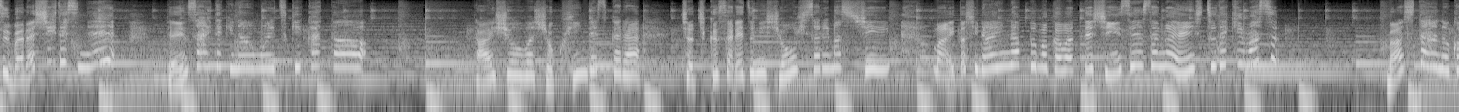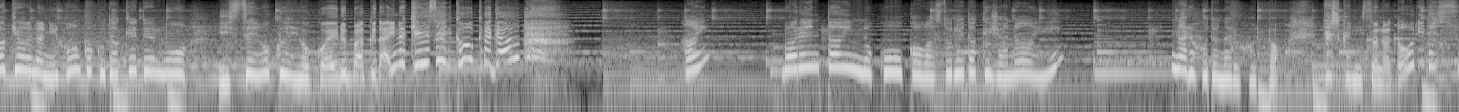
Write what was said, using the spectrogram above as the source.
素晴らしいですね。天才的な思いつき方。対象は食品ですから貯蓄されずに消費されますし毎年ラインナップも変わって新鮮さが演出できます。マスターの故郷の日本国だけでも1000億円を超える莫大な経済効果が。はい？バレンタインの効果はそれだけじゃない？なるほどなるほど。確かにその通りです。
